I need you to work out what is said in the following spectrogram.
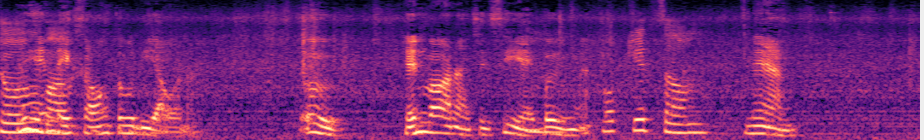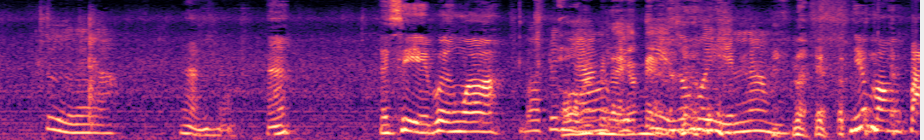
สองไม่เห็นบ่เด็กสองตัวเดียวนะเออ เห็นบ่น่ะสิสี่ให้เบิ่งน่ะหกเจ็ดสองแน่นคืออะไรล่ะนั่นฮะฮะให้สี่ให้เบิ่งว่าบ่เป็นหยังเอฟซีเขาบ่เห็นนำอย่ามองป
